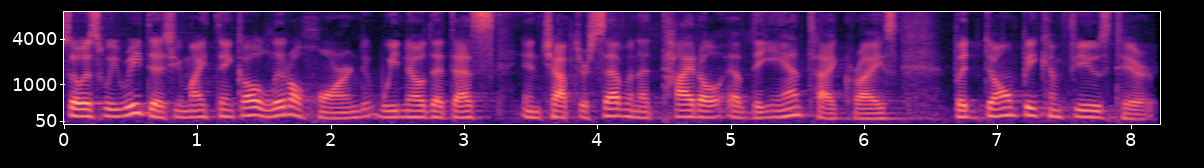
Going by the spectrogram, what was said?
So as we read this, you might think, oh, little horn. We know that that's in chapter 7 a title of the Antichrist. But don't be confused here.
